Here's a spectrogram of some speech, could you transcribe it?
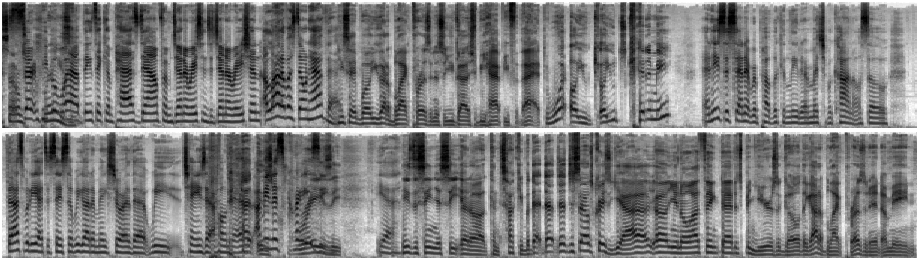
certain people will have things they can pass down from generation to generation. A lot of us don't have that. he said, "Well, you got a black president, so you guys should be happy for that." What are you? Are you kidding me? And he's the Senate Republican leader, Mitch McConnell. So that's what he had to say. So we got to make sure that we change that whole narrative. I mean, it's crazy. crazy. Yeah. He's the senior seat in uh, Kentucky, but that, that that just sounds crazy. Yeah, I, uh, you know, I think that it's been years ago. They got a black president. I mean,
